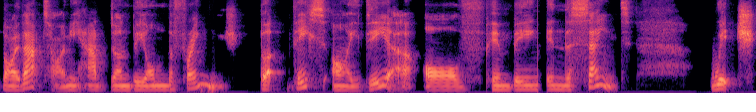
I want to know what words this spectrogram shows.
By that time, he had done Beyond the Fringe. But this idea of him being in The Saint, which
